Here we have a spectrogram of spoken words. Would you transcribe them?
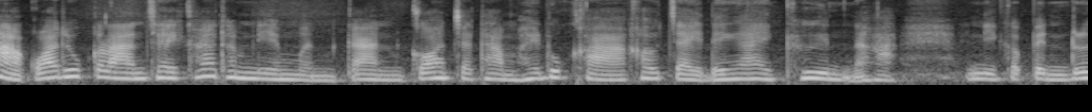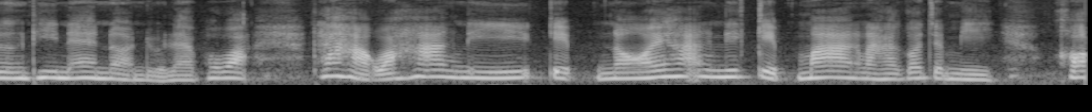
หากว่าทุกร้านใช้ค่าธรรมเนียมเหมือนกัน ก็จะทำให้ลูกค้าเข้าใจได้ง่ายขึ้นนะคะ อันนี้ก็เป็นเรื่องที่แน่นอนอยู่แล้ว เพราะว่าถ้าหากว่าห้างนี้เก็บน้อยห้างนี้เก็บมากนะคะ ก็จะมีข้อ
